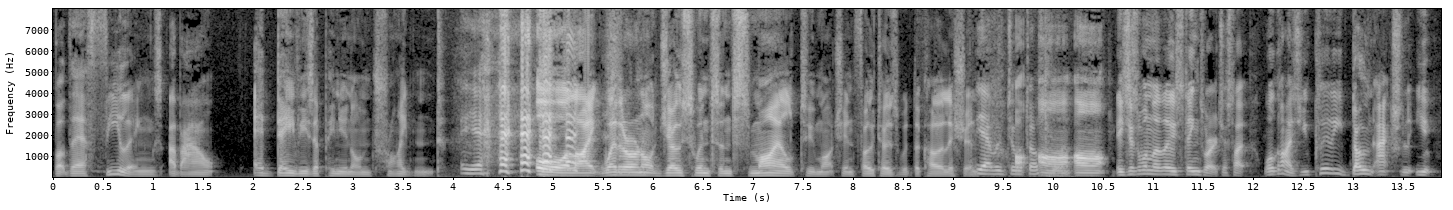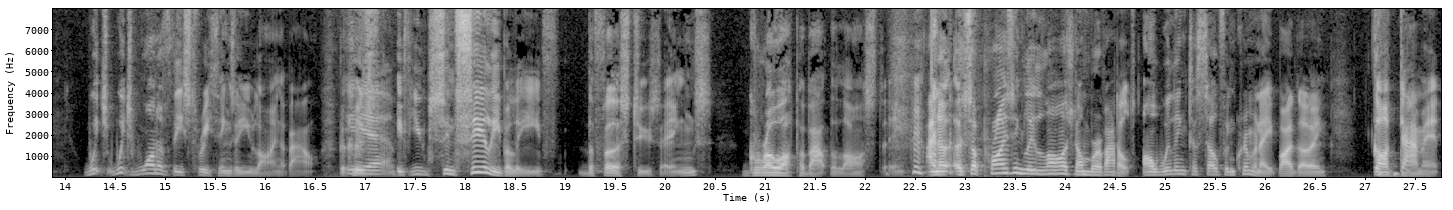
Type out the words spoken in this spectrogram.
but their feelings about Ed Davey's opinion on Trident. Yeah. or like whether or not Jo Swinson smiled too much in photos with the coalition. Yeah, with George are, are- are- it's just one of those things where it's just like, well, guys, you clearly don't actually. You, which which one of these three things are you lying about? Because Yeah. if you sincerely believe the first two things, grow up about the last thing. and a, a surprisingly large number of adults are willing to self-incriminate by going, "God damn it,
